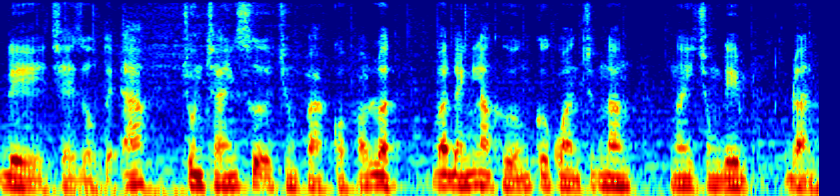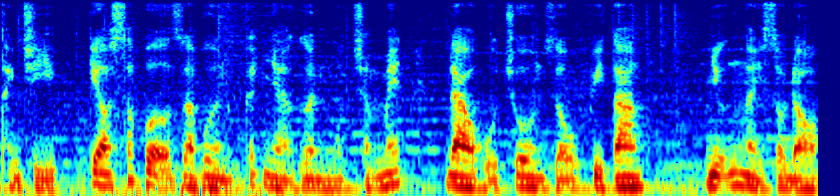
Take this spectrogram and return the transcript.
Để che giấu tội ác, trốn tránh sự trừng phạt của pháp luật và đánh lạc hướng cơ quan chức năng, ngay trong đêm, đoàn thanh trí kéo xác vợ ra vườn cách nhà gần 100 mét, đào hố chôn giấu phi tang. Những ngày sau đó,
